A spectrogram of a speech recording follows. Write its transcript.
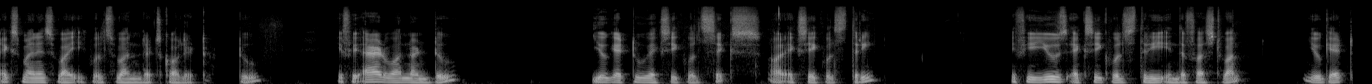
x minus y equals 1, let's call it 2. If you add 1 and 2, you get 2x equals 6 or x equals 3. If you use x equals 3 in the first one, you get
